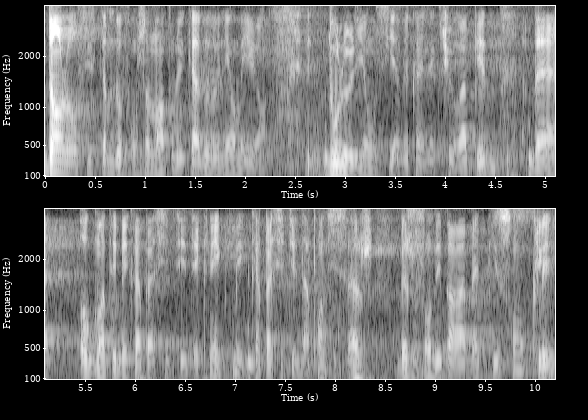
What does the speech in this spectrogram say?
dans leur système de fonctionnement, en tous les cas, devenir meilleur. D'où le lien aussi avec la lecture rapide. Ben, augmenter mes capacités techniques, mes capacités d'apprentissage, ben, ce sont des paramètres qui sont clés.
